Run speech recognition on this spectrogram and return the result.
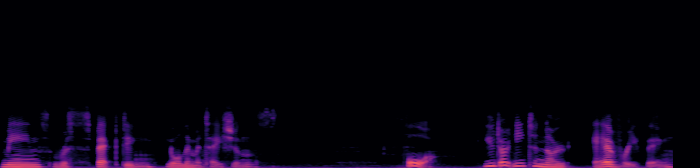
means respecting your limitations. Four, you don't need to know everything.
